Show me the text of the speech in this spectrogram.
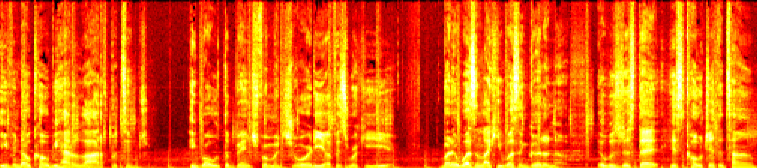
Even though Kobe had a lot of potential, he rode the bench for majority of his rookie year. But it wasn't like he wasn't good enough. It was just that his coach at the time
